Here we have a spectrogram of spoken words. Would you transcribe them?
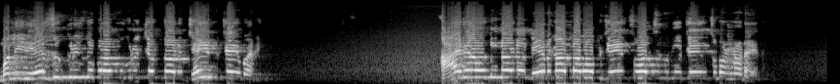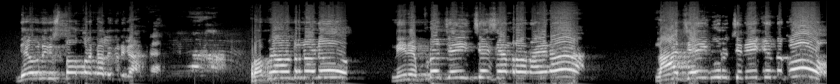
మళ్ళీ యేసుక్రీస్తు ప్రభు గురించి అంటాడు జయం చేయమని ఆయనే ఉంటున్నాడు నేను కాదురా బాబు జయించవలసింది నువ్వు జయించమన్నాడు ఆయన. దేవునికి స్తోత్రం కలిగిన కాక ప్రభు ఏమంటున్నాడు నేను ఎప్పుడో జయించేశాను రా నాయన. నా జయి గురించి నీకెందుకు?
